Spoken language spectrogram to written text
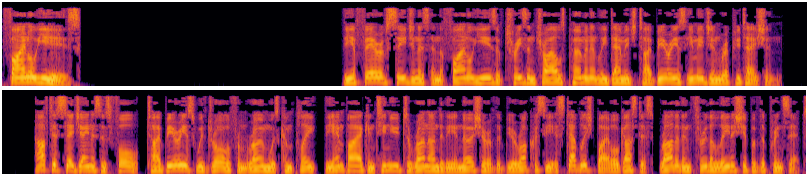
Final years The affair of Sejanus and the final years of treason trials permanently damaged Tiberius' image and reputation. After Sejanus's fall, Tiberius' withdrawal from Rome was complete, the empire continued to run under the inertia of the bureaucracy established by Augustus, rather than through the leadership of the princeps.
